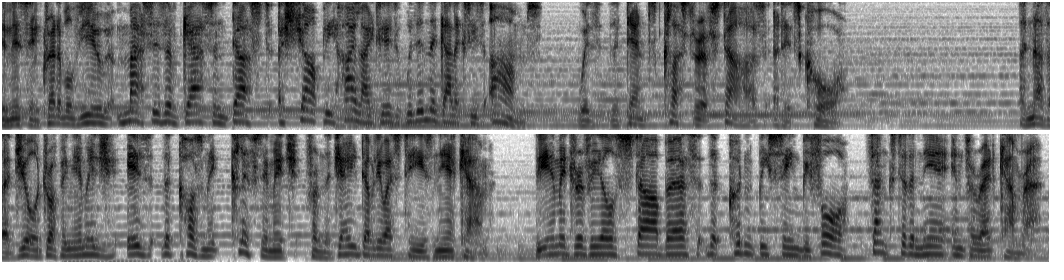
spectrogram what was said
In this incredible view, masses of gas and dust are sharply highlighted within the galaxy's arms, with the dense cluster of stars at its core. Another jaw-dropping image is the cosmic cliffs image from the JWST's NIRCam. The image reveals star birth that couldn't be seen before thanks to the near-infrared camera.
